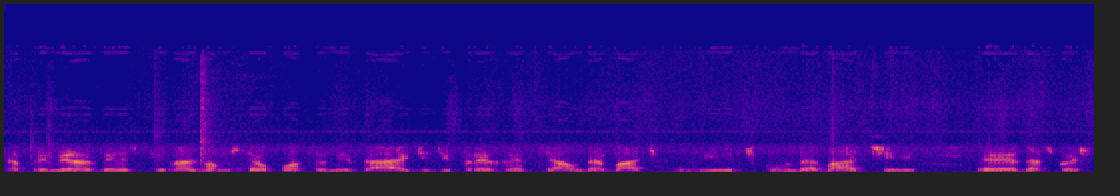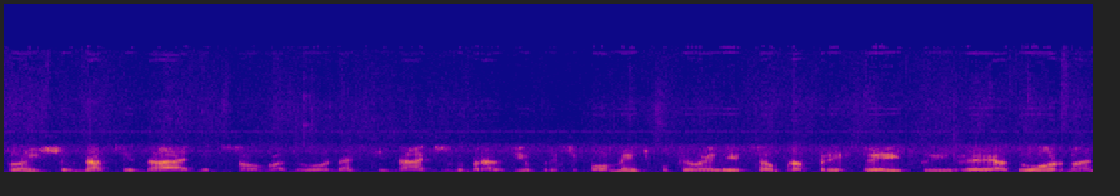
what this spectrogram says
É a primeira vez que nós vamos ter oportunidade de presenciar um debate político, um debate é, das questões da cidade de Salvador, das cidades do Brasil principalmente, porque é uma eleição para prefeito e vereador, né?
